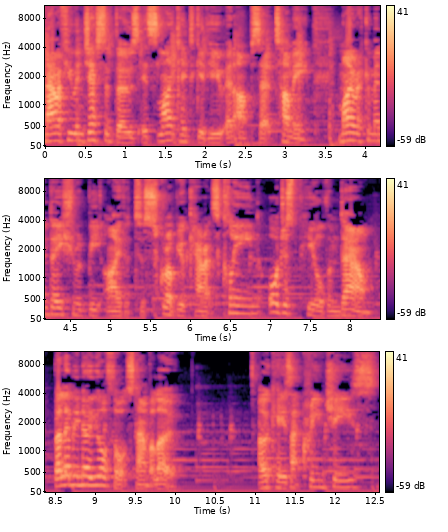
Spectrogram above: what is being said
Now, if you ingested those, it's likely to give you an upset tummy. My recommendation would be either to scrub your carrots clean or just peel them down. But let me know your thoughts down below. Okay, is that cream cheese?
